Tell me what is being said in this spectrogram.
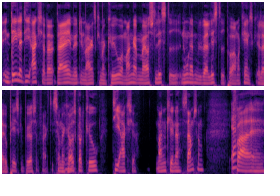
en del af de aktier, der, der er i Emerging Markets, kan man købe, og mange af dem er også listet, nogle af dem vil være listet på amerikanske eller europæiske børser faktisk, så man kan Mhm. også godt købe de aktier. Mange kender Samsung Ja. fra, øh,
